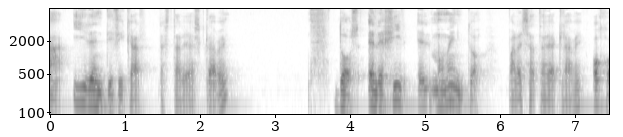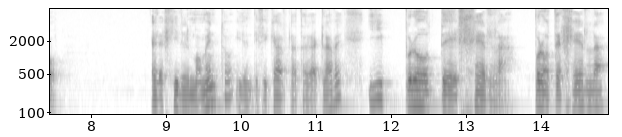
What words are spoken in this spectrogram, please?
a identificar las tareas clave. Dos, elegir el momento para esa tarea clave. Ojo, elegir el momento, identificar la tarea clave y protegerla, protegerla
